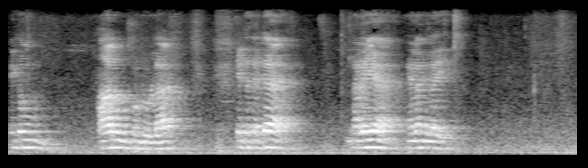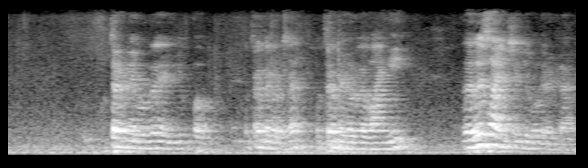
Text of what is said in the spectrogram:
மிகவும் ஆர்வம் கொண்டுள்ளார். கிட்டத்தட்ட நிறைய நிலங்களை உத்தரமேரூரில் இப்போ உத்தரமேரூர் சார் உத்தரமேரூரில் வாங்கி விவசாயம் செஞ்சு கொண்டிருக்கிறார்.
